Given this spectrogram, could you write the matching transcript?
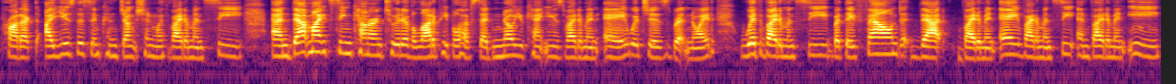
product. I use this in conjunction with vitamin C, and that might seem counterintuitive. A lot of people have said, no, you can't use vitamin A, which is retinoid, with vitamin C, but they found that vitamin A, vitamin C, and vitamin E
